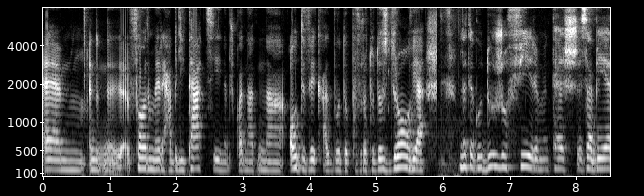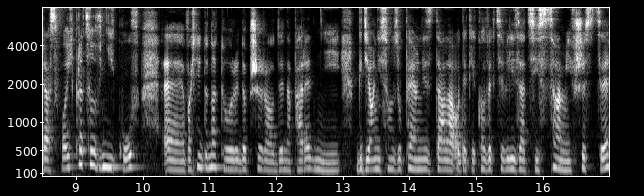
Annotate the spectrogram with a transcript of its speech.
um, formy rehabilitacji, na przykład na, na odwyk albo do powrotu do zdrowia. Dlatego dużo firm też zabiera swoich pracowników e, właśnie do natury, do przyrody na parę dni, gdzie oni są zupełnie z dala od jakiejkolwiek cywilizacji, sami wszyscy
